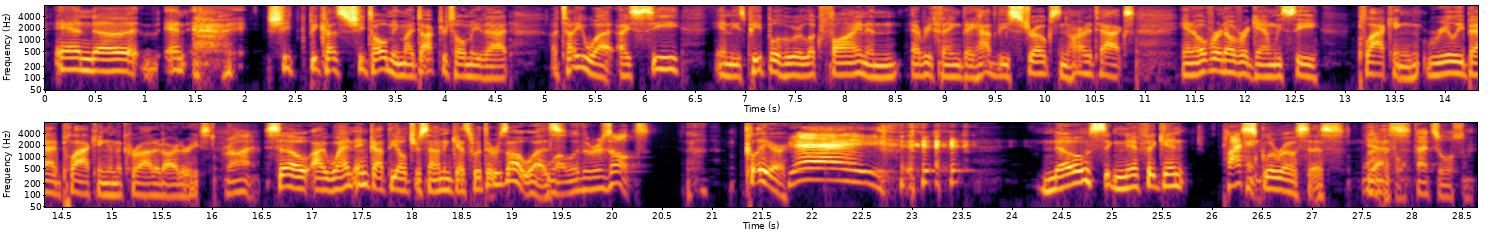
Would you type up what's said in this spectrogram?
And uh, and she because she told me, my doctor told me that. I tell you what, I see in these people who look fine and everything, they have these strokes and heart attacks, and over and over again we see plaquing, really bad plaquing in the carotid arteries. Right. So I went and got the ultrasound, and guess what the result was? What were the results? Clear. Yay! No significant Plaquing. sclerosis. Wonderful. Yes. That's awesome.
